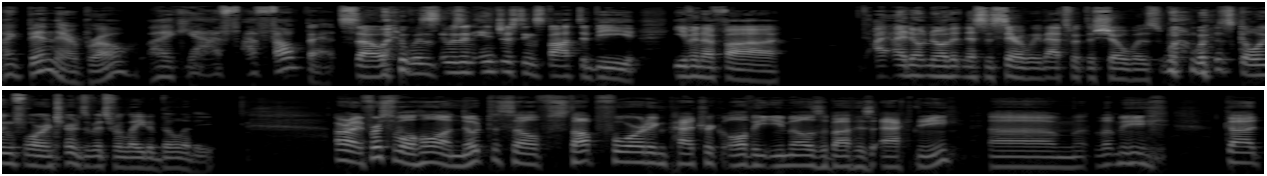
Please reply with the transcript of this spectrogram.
Like been there, bro. Like yeah, I, felt that." So it was it was an interesting spot to be even if uh I, I don't know that necessarily that's what the show was was going for in terms of its relatability. All right. First of all, hold on. Note to self: stop forwarding Patrick all the emails about his acne. Um, let me got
